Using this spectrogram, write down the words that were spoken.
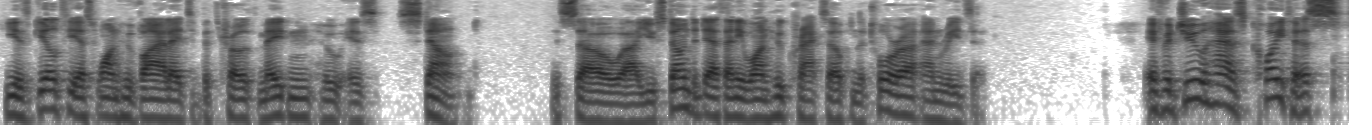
He is guilty as one who violates a betrothed maiden who is stoned. So uh, you stone to death anyone who cracks open the Torah and reads it. If a Jew has coitus,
